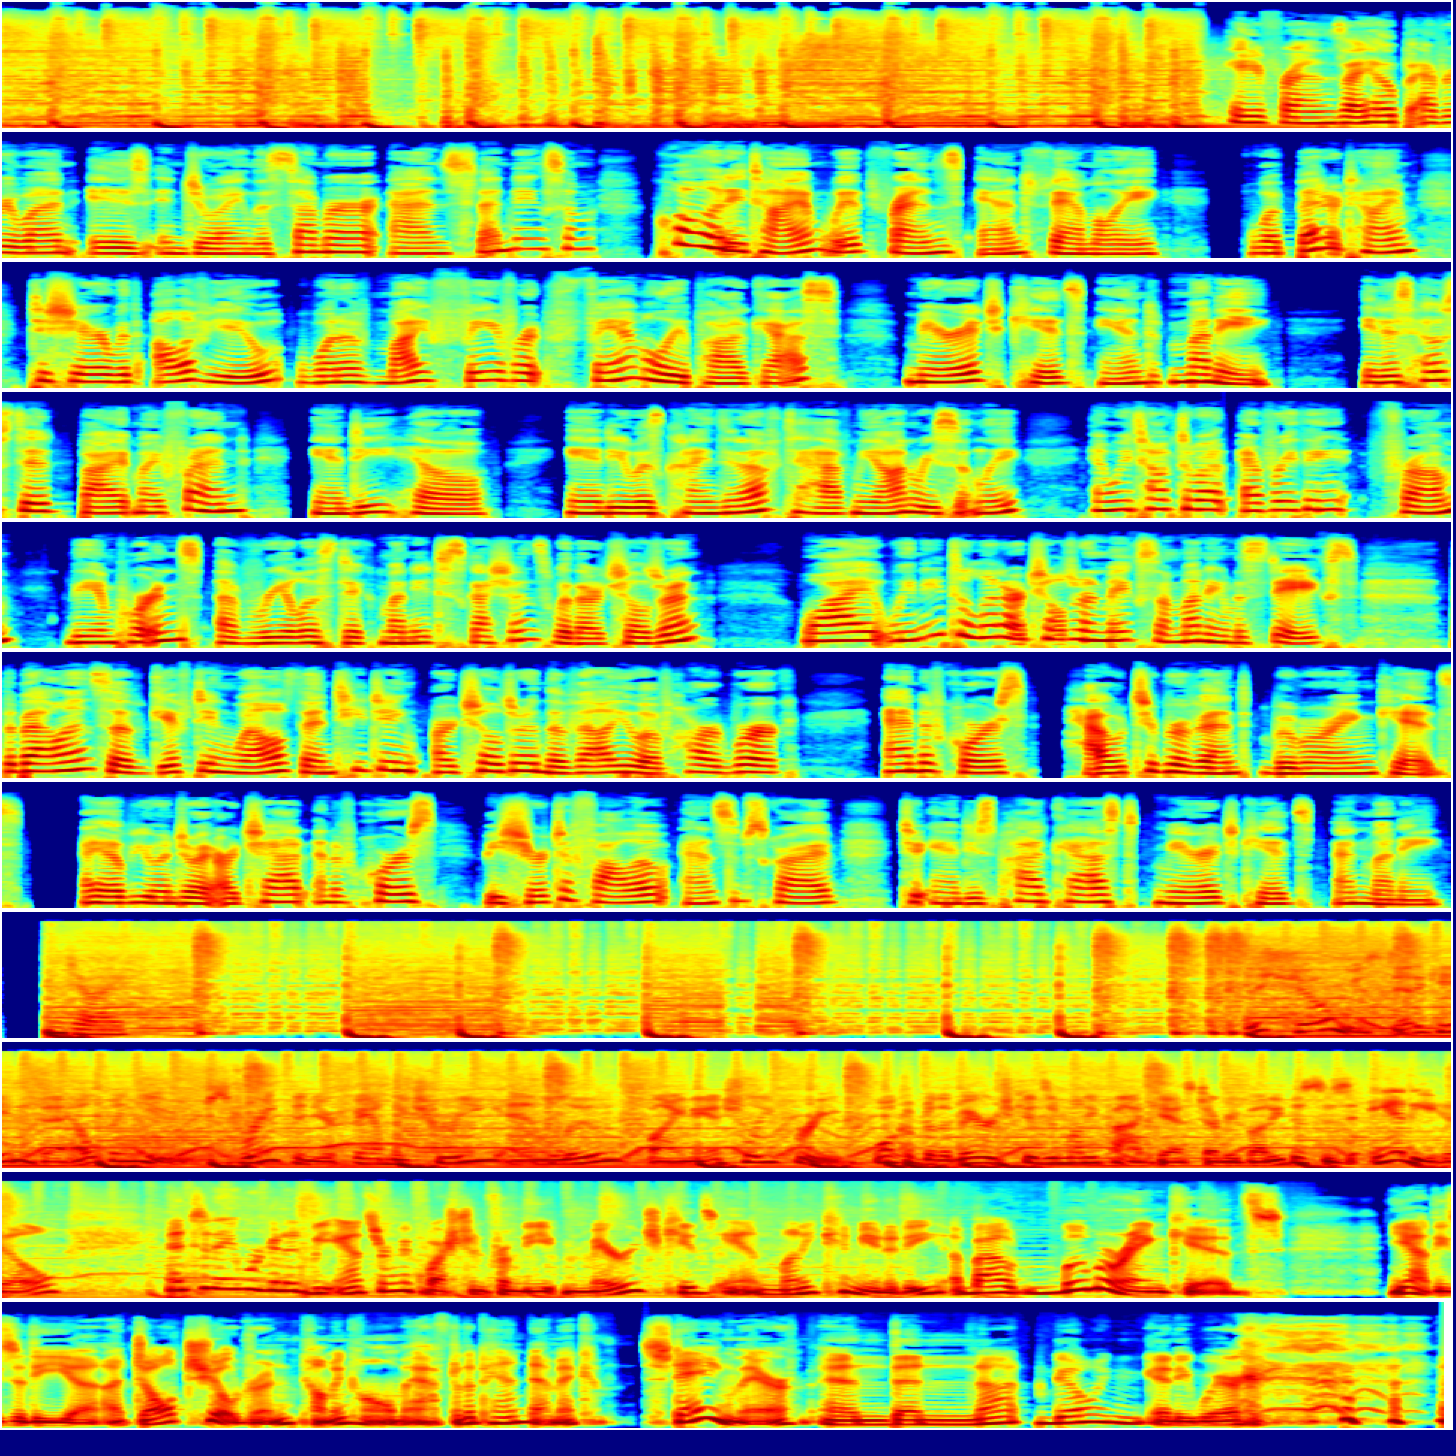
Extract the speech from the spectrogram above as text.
Hey, friends, I hope everyone is enjoying the summer and spending some quality time with friends and family what better time to share with all of you one of my favorite family podcasts, Marriage, Kids, and Money. It is hosted by my friend, Andy Hill. Andy was kind enough to have me on recently, and we talked about everything from the importance of realistic money discussions with our children, why we need to let our children make some money mistakes, the balance of gifting wealth and teaching our children the value of hard work, and of course, how to prevent boomerang kids. I hope you enjoy our chat. And of course, be sure to follow and subscribe to Andy's podcast, Marriage, Kids, and Money. Enjoy. This show is dedicated to helping you strengthen your family tree and live financially free. Welcome to the Marriage, Kids, and Money podcast, everybody. This is Andy Hill. And today we're going to be answering a question from the Marriage, Kids, and Money community about boomerang kids. Yeah, these are the uh, adult children coming home after the pandemic, staying there, and then not going anywhere.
